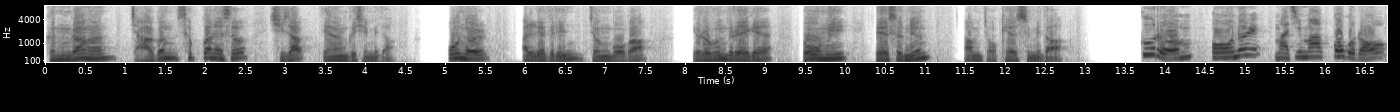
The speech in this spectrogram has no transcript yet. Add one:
건강은 작은 습관에서 시작되는 것입니다. 오늘 알려드린 정보가 여러분들에게 도움이 됐으면 참 좋겠습니다. 그럼 오늘 마지막 곡으로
